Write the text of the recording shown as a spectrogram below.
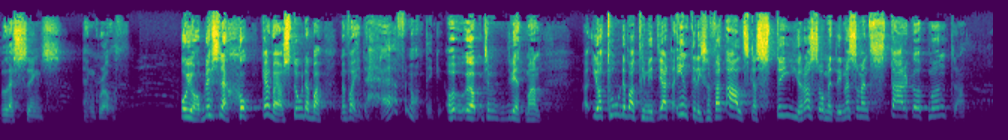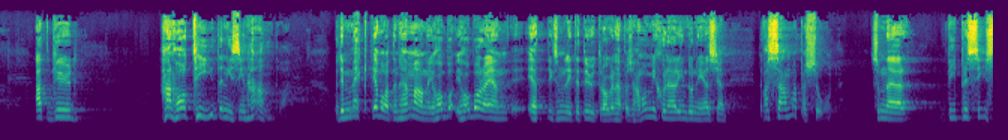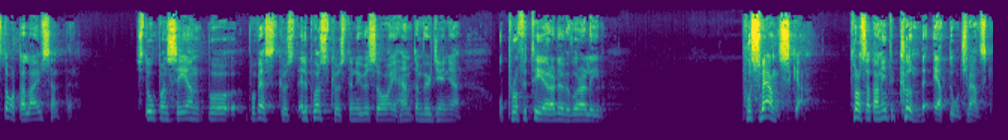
blessings and growth. Och jag blev sådär chockad. Jag stod där bara, men vad är det här för någonting? Och jag, liksom, vet man, jag tog det bara till mitt hjärta, inte liksom för att allt ska styras om ett liv, men som en stark uppmuntran. Att Gud, han har tiden i sin hand. Va? Och det mäktiga var att den här mannen, jag har, jag har bara en, ett liksom litet utdrag av den här personen, han var missionär i Indonesien. Det var samma person som när vi precis startade Life Center. Stod på en scen på, på, västkust, eller på östkusten i USA, i Hampton, Virginia och profeterade över våra liv på svenska trots att han inte kunde ett ord svenska.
